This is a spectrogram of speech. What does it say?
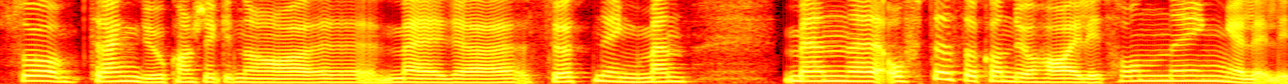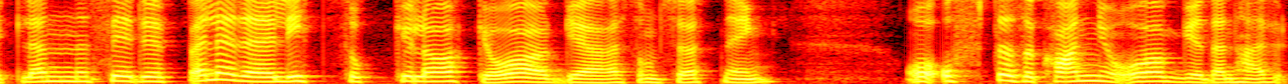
så trenger du kanskje ikke noe eh, mer eh, søtning, men, men eh, ofte så kan du ha i litt honning eller litt lønnesirup eller eh, litt sukkerlake òg som søtning. Og ofte så kan jo òg den her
